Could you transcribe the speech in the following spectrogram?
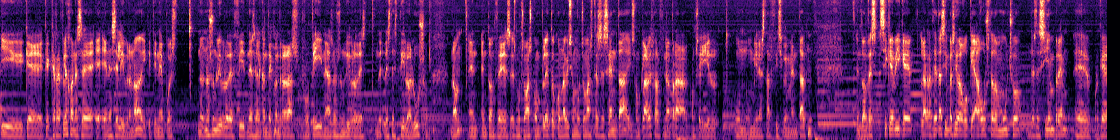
y que, que, reflejo en ese, en ese libro, ¿no? Y que tiene pues no, es un libro de fitness en el que te encontrarás rutinas, no es un libro de, este estilo al uso, ¿no? entonces es mucho más completo, con una visión mucho más 360 y son claves al final para conseguir un, bienestar físico y mental. Entonces sí que vi que la receta siempre ha sido algo que ha gustado mucho desde siempre, eh, porque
